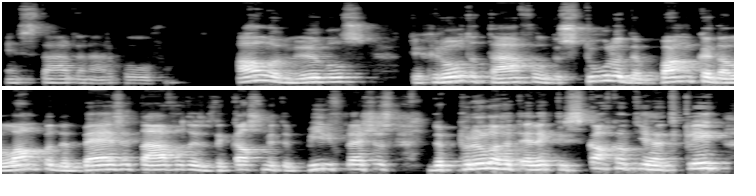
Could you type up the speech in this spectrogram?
en staarden naar boven. Alle meubels, de grote tafel, de stoelen, de banken, de lampen, de bijzettafeltjes, de kast met de bierflesjes, de prullen, het elektrisch kacheltje, het kleed,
